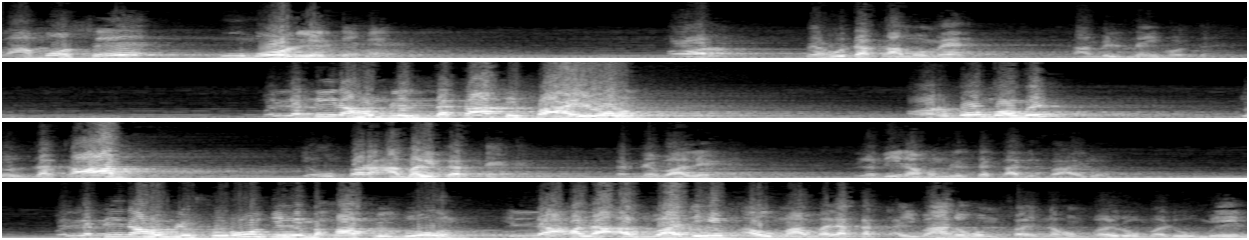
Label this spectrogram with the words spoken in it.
कामों से मुँह मोड़ लेते हैं और बेहुदा कामों में शामिल नहीं होते हैं। वल्लदीन हम जक़ात फ़ाइलून। और वो मोमिन जो जक़ात के ऊपर अमल करते हैं, करने वाले हैं। लदीन हम जक़ात फ़ाइलून वल्लदीन हम फ़ुरूजहिम हाफिज़ून इल्ला अला अज़वाजहिम औ मा मलकत अयमानुहुम फ़इन्नहुम गैरु मलूमीन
